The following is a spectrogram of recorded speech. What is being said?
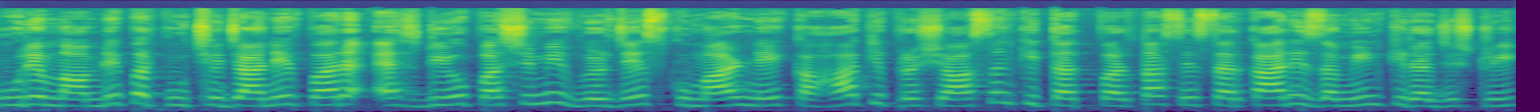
पूरे मामले पर पूछे जाने पर एसडीओ पश्चिमी ब्रजेश कुमार ने कहा कि प्रशासन की तत्परता से सरकारी ज़मीन की रजिस्ट्री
